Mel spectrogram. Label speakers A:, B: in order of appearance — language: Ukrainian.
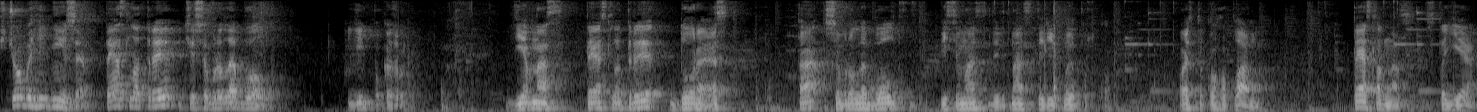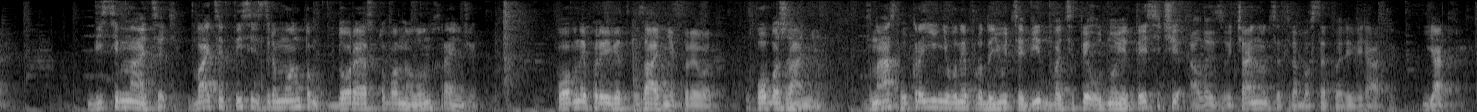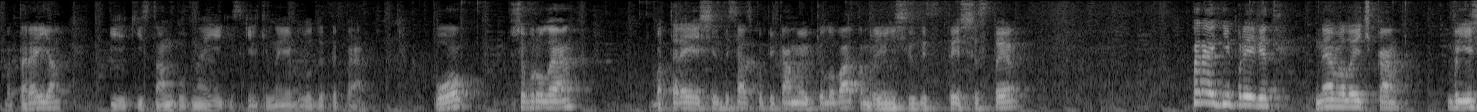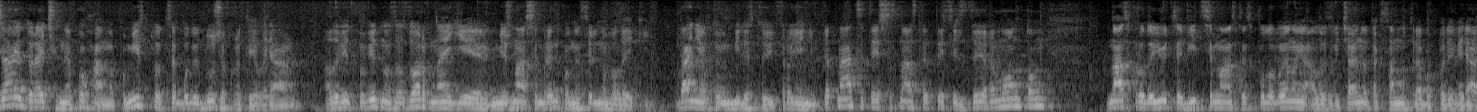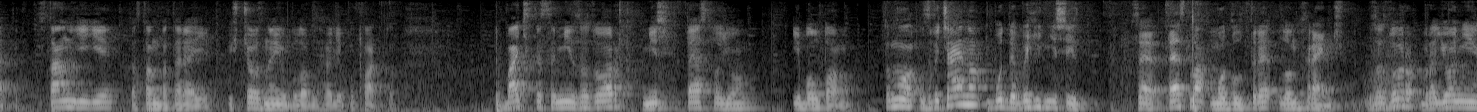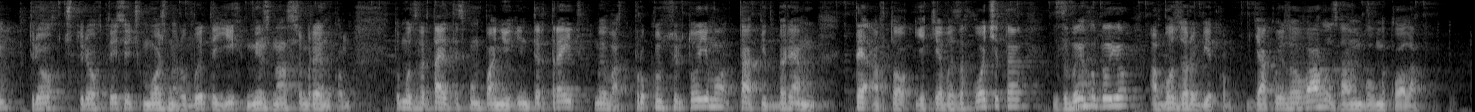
A: Що вигідніше, Tesla 3 чи Chevrolet Bolt? Ідіть покажу. Є в нас Tesla 3 Dorest та Chevrolet Bolt 18-19 рік випуску. Ось такого плану. Tesla в нас стає 18-20 тисяч з ремонтом до Рестова на лонгренджі. Повний привід, задній привод. По бажанню. В нас в Україні вони продаються від 21 тисячі, але звичайно це треба все перевіряти. Як батарея, і який стан був в неї, і скільки в неї було ДТП. По Chevrolet батарея 60 з копійками кВт, в районі 66. Передній привід невеличка. Виїжджає, до речі, непогано. По місту це буде дуже крутий варіант. Але відповідно зазор в неї між нашим ринком не сильно великий. Дані автомобілі стоять в районі 15-16 тисяч з ремонтом. В нас продаються від 17,5, але звичайно так само треба перевіряти стан її та стан батареї. І що з нею було взагалі по факту. Бачите самі зазор між Теслою і болтом. Тому, звичайно, буде вигідніший це Tesla Model 3 Long Range. Зазор в районі 3-4 тисяч можна робити їх між нашим ринком. Тому звертайтесь в компанію Intertrade, ми вас проконсультуємо та підберемо те авто, яке ви захочете, з вигодою або заробітком. Дякую за увагу. З вами був Микола.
